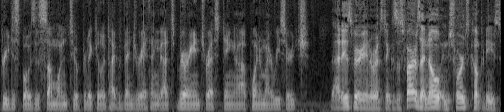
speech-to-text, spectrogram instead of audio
predisposes someone to a particular type of injury. I think that's a very interesting uh, point in my research. That is very interesting because, as far as I know, insurance companies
